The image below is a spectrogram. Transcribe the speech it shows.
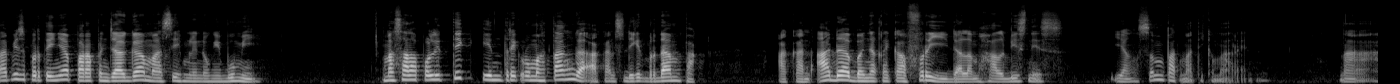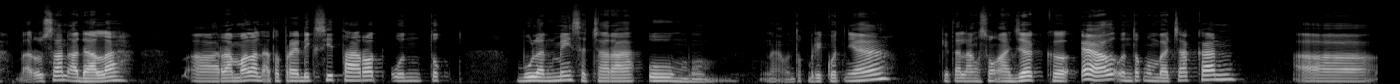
tapi sepertinya para penjaga masih melindungi bumi. Masalah politik, intrik rumah tangga akan sedikit berdampak. Akan ada banyak recovery dalam hal bisnis yang sempat mati kemarin. Nah, barusan adalah uh, ramalan atau prediksi tarot untuk bulan Mei secara umum. Nah, untuk berikutnya kita langsung aja ke L untuk membacakan uh,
